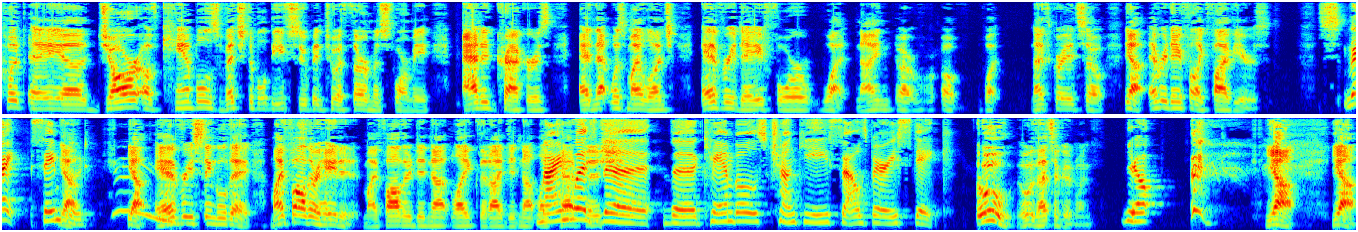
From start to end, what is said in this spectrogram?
put a uh, jar of Campbell's vegetable beef soup into a thermos for me, added crackers, and that was my lunch every day for what nine or oh, what ninth grade. So yeah, every day for like five years. Right, same Yeah. food. Yeah, Hmm. every single day. My father hated it. My father did not like that. I did not like Mine catfish. was the the Campbell's chunky Salisbury steak. ooh, ooh, that's a good one. Yep. Yeah, yeah.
